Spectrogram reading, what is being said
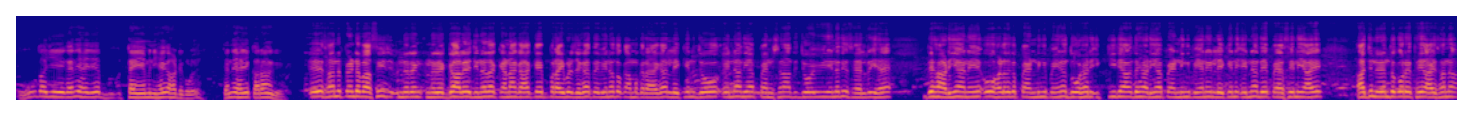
ਉਹ ਤਾਂ ਜੀ ਇਹ ਕਹਿੰਦੇ ਹਜੇ ਟਾਈਮ ਨਹੀਂ ਹੈਗਾ ਸਾਡੇ ਕੋਲੇ। ਕਹਿੰਦੇ ਹਜੇ ਕਰਾਂਗੇ। ਇਹ ਸਨ ਪਿੰਡ ਵਾਸੀ ਨਰੇ- ਨਰੇਗਾ ਵਾਲੇ ਜਿਨ੍ਹਾਂ ਦਾ ਕਹਿਣਾ ਗਾ ਕਿ ਪ੍ਰਾਈਵੇਟ ਜਗ੍ਹਾ ਤੇ ਵੀ ਇਹਨਾਂ ਤੋਂ ਕੰਮ ਕਰਾਏਗਾ ਲੇਕਿਨ ਜੋ ਇਹਨਾਂ ਦੀਆਂ ਪੈਨਸ਼ਨਾਂ ਤੇ ਜੋ ਵੀ ਇਹਨਾਂ ਦੀ ਸੈਲਰੀ ਹੈ, ਦਿਹਾੜੀਆਂ ਨੇ, ਉਹ ਹਾਲੇ ਤੱਕ ਪੈਂਡਿੰਗ ਪਈਆਂ ਨੇ 2021 ਦੀਆਂ ਦਿਹਾੜੀਆਂ ਪੈਂਡਿੰਗ ਪਈਆਂ ਨੇ, ਲੇਕਿਨ ਇਹਨਾਂ ਦੇ ਪੈਸੇ ਨਹੀਂ ਆਏ। ਅੱਜ ਨਰਿੰਦਰ ਕੌਰ ਇੱਥੇ ਆਏ ਸਨ।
